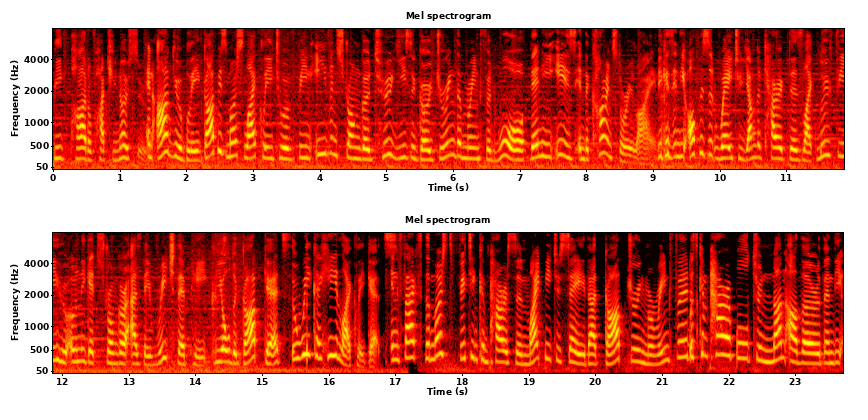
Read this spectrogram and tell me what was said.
big part of Hachinosu. And arguably, Garp is most likely to have been even stronger two years ago during the Marineford War than he is in the current storyline. Because in the opposite way to younger characters like Luffy who only get stronger as they reach their peak, the older Garp gets, the weaker he likely gets. In fact, the most fitting comparison might be to say that Garp during Marineford was comparable to none other than the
